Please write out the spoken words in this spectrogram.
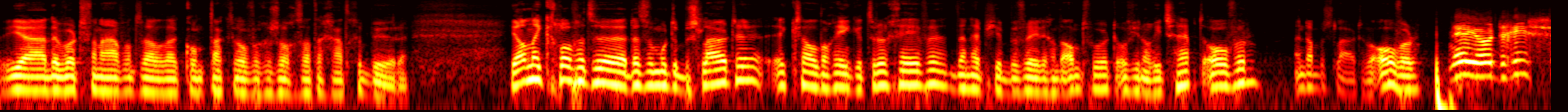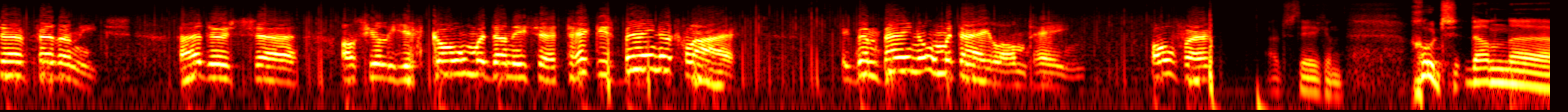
ja, er wordt vanavond wel contact over gezocht wat er gaat gebeuren. Jan, ik geloof dat we, dat we moeten besluiten. Ik zal nog één keer teruggeven. Dan heb je bevredigend antwoord of je nog iets hebt over. En dan besluiten we. Over. Nee hoor, er is verder niets. dus als jullie hier komen, dan is het trek is bijna klaar. Ik ben bijna om het eiland heen. Over. Uitstekend. Goed, dan uh,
